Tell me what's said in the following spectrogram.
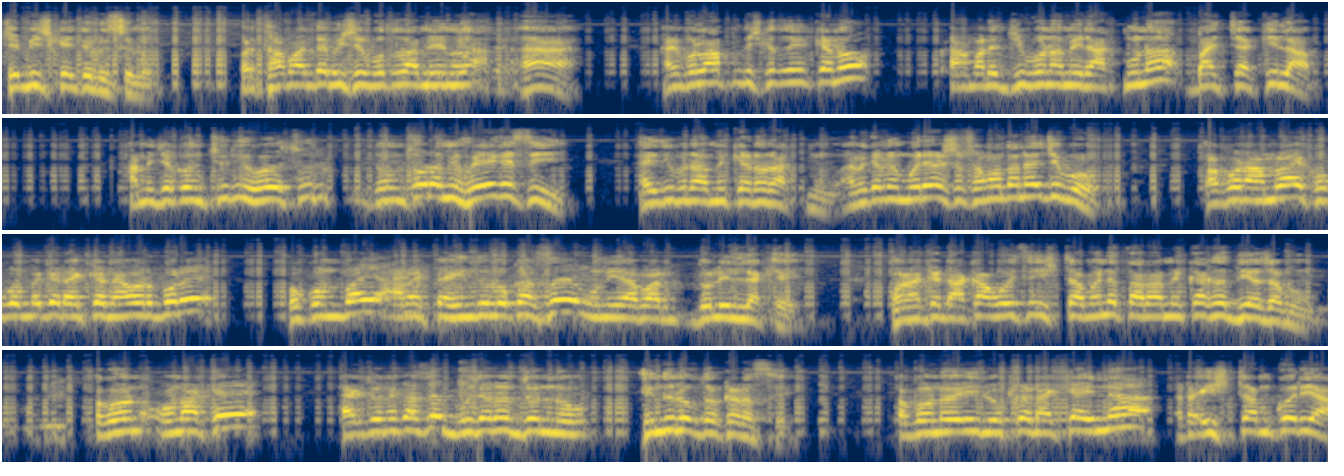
সে বিষ খেয়ে তুলেছিল থাবার দিয়ে বিষের বোতল আমি হ্যাঁ। আমি বললাম আপনি খেতে কেন? আমার জীবন আমি রাখব না, বাচ্চা কি লাভ? আমি যখন চুরি হয়ে যখন চোর আমি হয়ে গেছি, এই জীবন আমি কেন রাখব? আমি কেন মরে আসা সমাধান হয়ে যাব? তখন আমরা খোকন ভাইকে ডাকে নেওয়ার পরে খোকন ভাই আর একটা হিন্দু লোক আছে, উনি আবার দলিল লেখে। ওনাকে ডাকা হয়েছে ইস্টামাইনে তারা আমি কাছে দিয়ে যাব? তখন ওনাকে একজনের কাছে বোঝানোর জন্য হিন্দু লোক দরকার আছে। তখন ওই লোকটা ডাকে আই না একটা স্টাম্প করিয়া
